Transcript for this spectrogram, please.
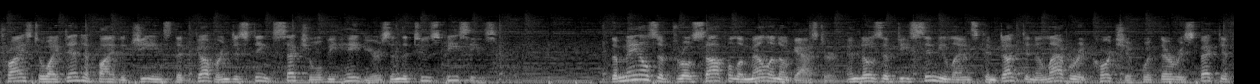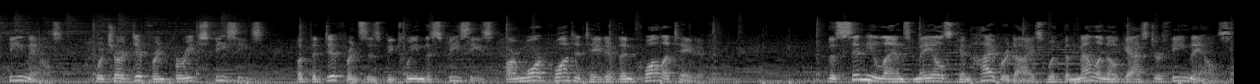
tries to identify the genes that govern distinct sexual behaviors in the two species. The males of Drosophila melanogaster and those of D. simulans conduct an elaborate courtship with their respective females, which are different for each species, but the differences between the species are more quantitative than qualitative. The simulans males can hybridize with the melanogaster females.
